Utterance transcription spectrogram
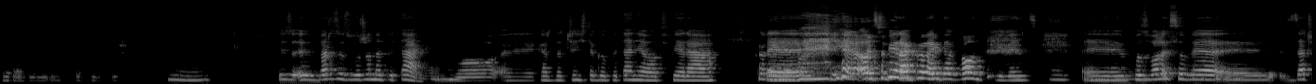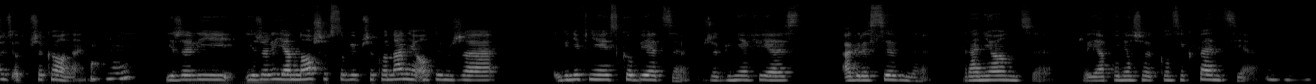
to robimy, jak to widzisz? Mhm. To jest y, bardzo złożone pytanie, Mhm. bo y, każda część tego pytania otwiera, Kolejne e, wątki. otwiera kolejne wątki, więc Tak. y, pozwolę sobie y, zacząć od przekonań. Mhm. Jeżeli, jeżeli ja noszę w sobie przekonanie o tym, że gniew nie jest kobiecy, że gniew jest agresywny, raniący, że ja poniosę konsekwencje, Mhm.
